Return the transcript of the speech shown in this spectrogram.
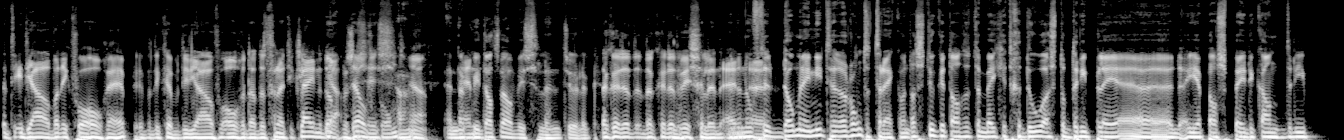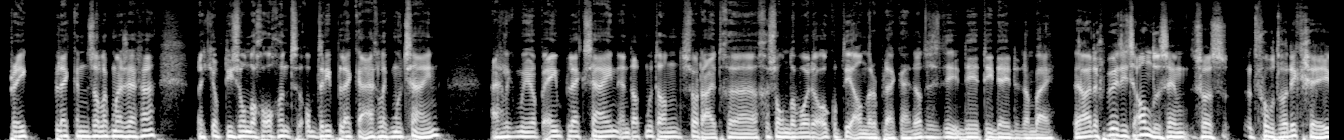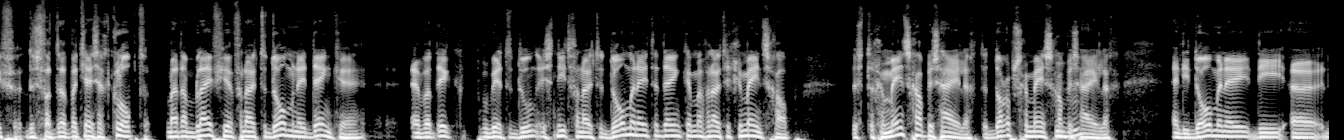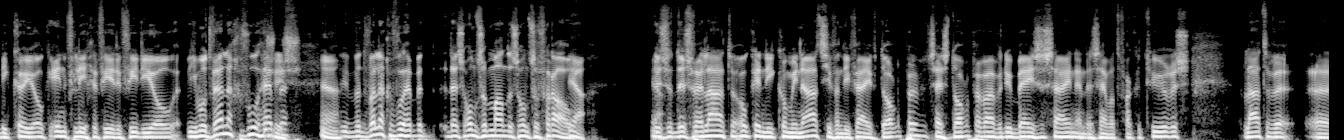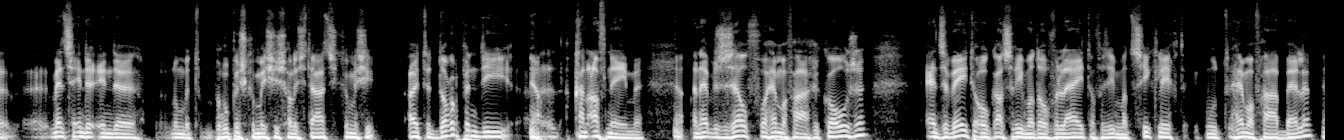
het ideaal wat ik voor ogen heb. Want ik heb het ideaal voor ogen dat het vanuit die kleine dorpen ja, zelf komt. Ja. En dan kun je dat wel wisselen natuurlijk. Dan kun je dat, dan kun je dat wisselen. En, en dan hoeft de dominee niet rond te trekken. Want dat is natuurlijk het altijd een beetje het gedoe als het op drie plekken... je hebt als predikant drie preek plekken, zal ik maar zeggen. Dat je op die zondagochtend op drie plekken eigenlijk moet zijn. Eigenlijk moet je op één plek zijn en dat moet dan soort uitgezonden worden, ook op die andere plekken. Dat is het, het idee er dan bij. Ja, er gebeurt iets anders. En zoals het voorbeeld wat ik geef, dus wat, wat jij zegt klopt, maar dan blijf je vanuit de dominee denken. En wat ik probeer te doen, is niet vanuit de dominee te denken, maar vanuit de gemeenschap. Dus de gemeenschap is heilig, de dorpsgemeenschap is mhm. heilig. En die dominee, die, uh, die kun je ook invliegen via de video. Je moet wel een gevoel Precies, hebben. Ja. Je moet wel een gevoel hebben, dat is onze man, dat is onze vrouw. Ja. Dus, dus wij laten ook in die combinatie van die vijf dorpen, zes dorpen waar we nu bezig zijn, en er zijn wat vacatures, laten we uh, mensen in de, in de, noem het beroepingscommissie, sollicitatiecommissie, uit de dorpen die uh, gaan afnemen. Ja. Dan hebben ze zelf voor hem of haar gekozen. En ze weten ook als er iemand overlijdt of als iemand ziek ligt, ik moet hem of haar bellen.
